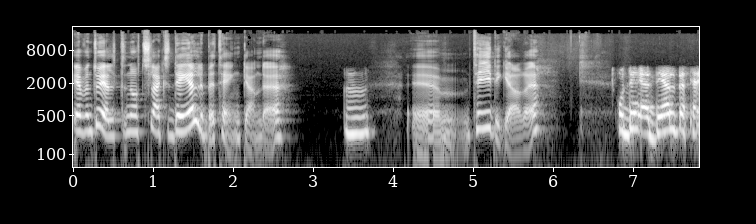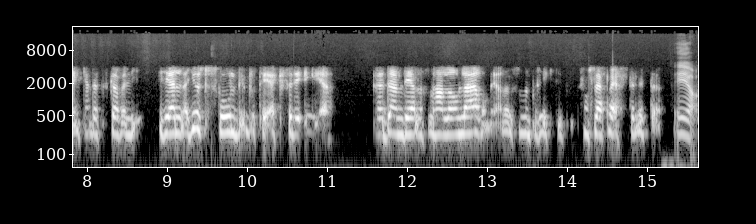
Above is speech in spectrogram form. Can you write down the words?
eventuellt något slags delbetänkande mm. eh, tidigare. Och det delbetänkandet ska väl gälla just skolbibliotek, för det är den delen som handlar om läromedel som inte riktigt, som släpper efter lite. Ja.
